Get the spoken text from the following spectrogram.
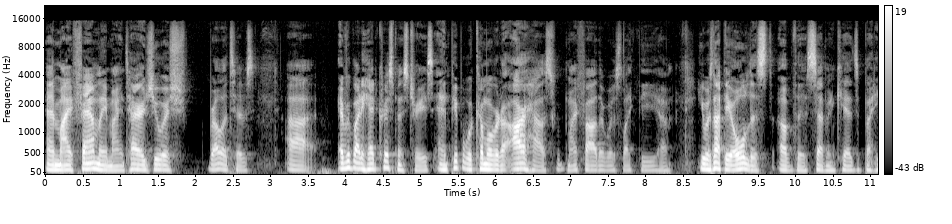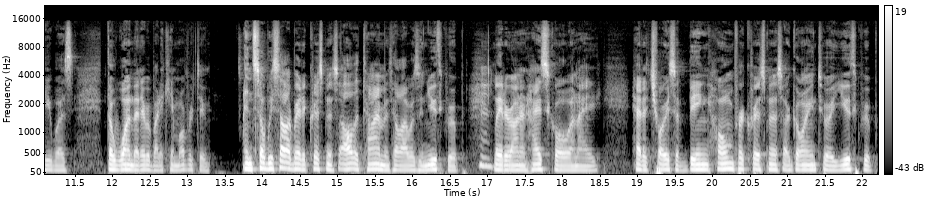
And my family, my entire Jewish relatives, uh, everybody had Christmas trees. And people would come over to our house. My father was like the, uh, he was not the oldest of the seven kids, but he was the one that everybody came over to. And so we celebrated Christmas all the time until I was in youth group later on in high school. And I had a choice of being home for Christmas or going to a youth group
